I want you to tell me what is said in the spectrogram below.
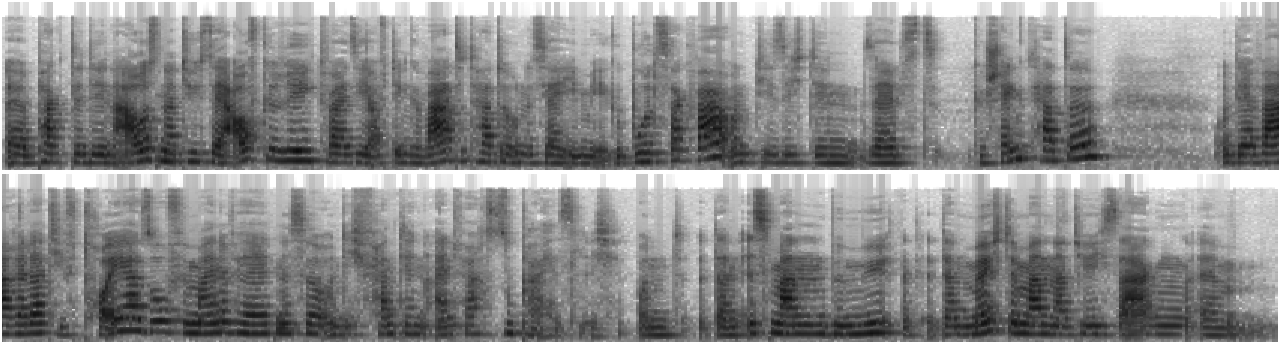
äh, packte den aus, natürlich sehr aufgeregt, weil sie auf den gewartet hatte und es ja eben ihr Geburtstag war und die sich den selbst geschenkt hatte. Und der war relativ teuer so für meine Verhältnisse und ich fand den einfach super hässlich. Und dann ist man bemüht, dann möchte man natürlich sagen, ähm,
